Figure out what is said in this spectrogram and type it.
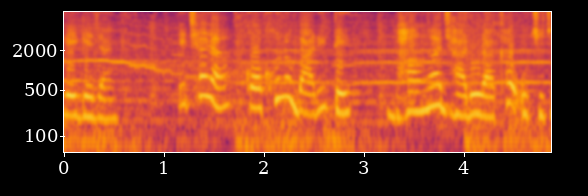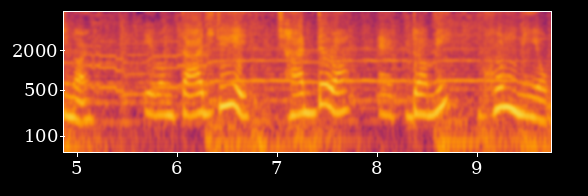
রেগে যান। এছাড়া কখনো বাড়িতে ভাঙা ঝাড়ু রাখা উচিত নয়। এবং তাজ দিয়ে ঝাড় দেওয়া একদমই ভুল নিয়ম।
